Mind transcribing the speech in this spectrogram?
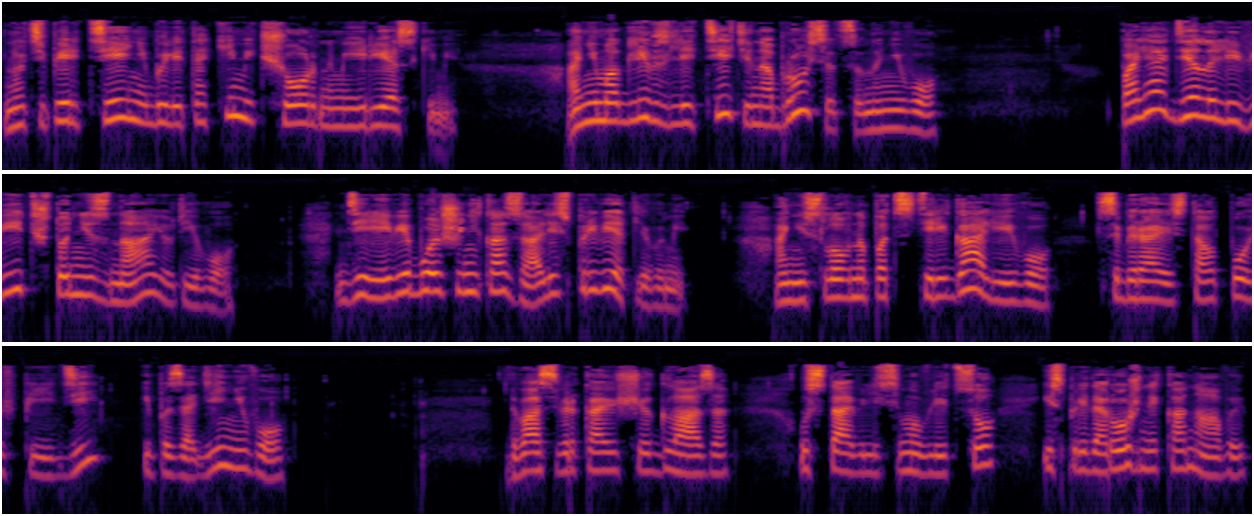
Но теперь тени были такими черными и резкими. Они могли взлететь и наброситься на него. Поля делали вид, что не знают его. Деревья больше не казались приветливыми. Они словно подстерегали его, собираясь толпой впереди и позади него. Два сверкающих глаза уставились ему в лицо из придорожной канавы.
